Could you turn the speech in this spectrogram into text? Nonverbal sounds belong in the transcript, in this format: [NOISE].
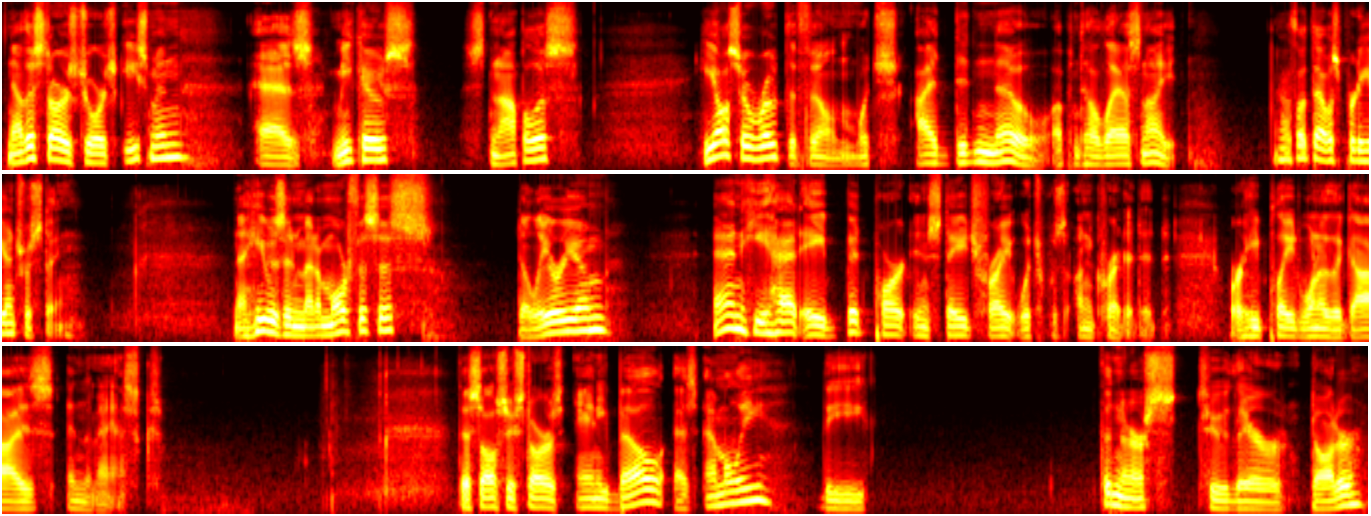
Now, this stars George Eastman as Mikos Stenopoulos. He also wrote the film, which I didn't know up until last night. I thought that was pretty interesting. Now, he was in Metamorphosis, Delirium, and he had a bit part in Stage Fright, which was uncredited, where he played one of the guys in the masks. This also stars Annie Belle as Emily, the the nurse to their daughter.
